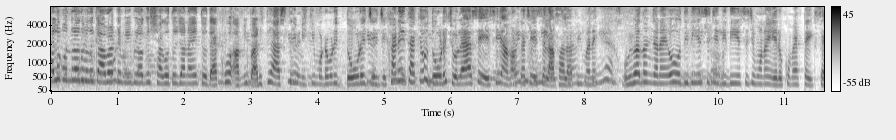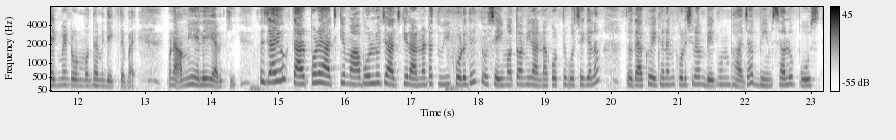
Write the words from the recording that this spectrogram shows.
হ্যালো বন্ধুরা তোমাদেরকে আবার একটা মেয়ে ব্লগে স্বাগত জানাই। তো দেখো আমি বাড়িতে আসতে মিকি মোটামুটি দৌড়ে যে যেখানেই থাকে ও দৌড়ে চলে আসে এসে আমার কাছে এসে লাফালাফি মানে অভিবাদন জানায় ও দিদি এসেছে দিদি এসেছে। মনে হয় এরকম একটা এক্সাইটমেন্ট ওর মধ্যে আমি দেখতে পাই। মানে আমি এলেই আর কি। তো যাই হোক তারপরে আজকে মা বলল যে আজকে রান্নাটা তুই করে দে। তো সেই মতো আমি রান্না করতে বসে গেলাম। তো দেখো এখানে আমি করেছিলাম বেগুন ভাজা বিমস আলু পোস্ত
